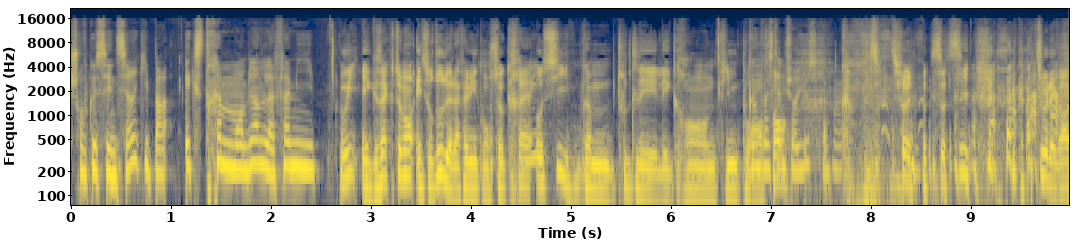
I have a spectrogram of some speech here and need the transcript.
Je trouve que c'est une série qui part extrêmement bien de la famille. Oui, exactement. Et surtout de la famille qu'on se crée Oui. aussi, comme toutes les, les grands films pour Comme Fast enfants. and Furious quoi. Sur une aussi, comme tous les grands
